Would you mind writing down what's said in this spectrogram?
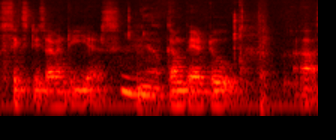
60, 70 years mm. Yeah. compared to uh,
